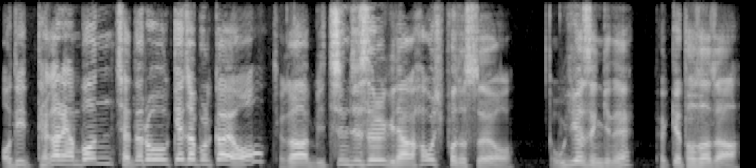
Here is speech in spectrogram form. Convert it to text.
어디 대가리 한번 제대로 깨져볼까요? 제가 미친 짓을 그냥 하고 싶어졌어요 오기가 생기네 100개 더 사자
